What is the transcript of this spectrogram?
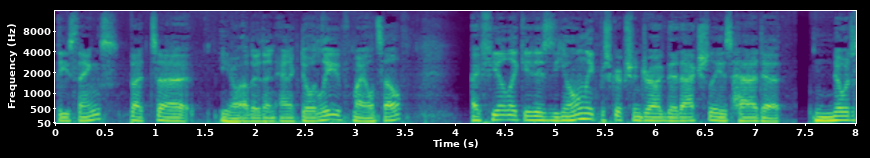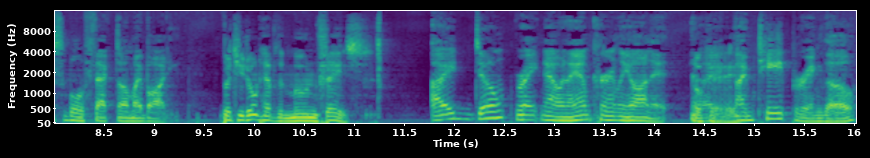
these things, but uh, you know, other than anecdotally of my own self, I feel like it is the only prescription drug that actually has had a noticeable effect on my body. But you don't have the moon face. I don't right now, and I am currently on it. Okay. I, am tapering though,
